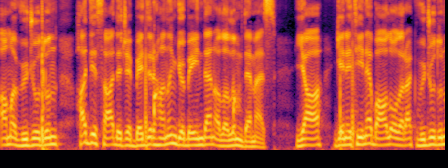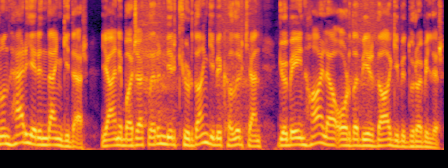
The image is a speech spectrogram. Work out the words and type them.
Ama vücudun hadi sadece Bedirhan'ın göbeğinden alalım demez. Yağ genetiğine bağlı olarak vücudunun her yerinden gider. Yani bacakların bir kürdan gibi kalırken göbeğin hala orada bir dağ gibi durabilir.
